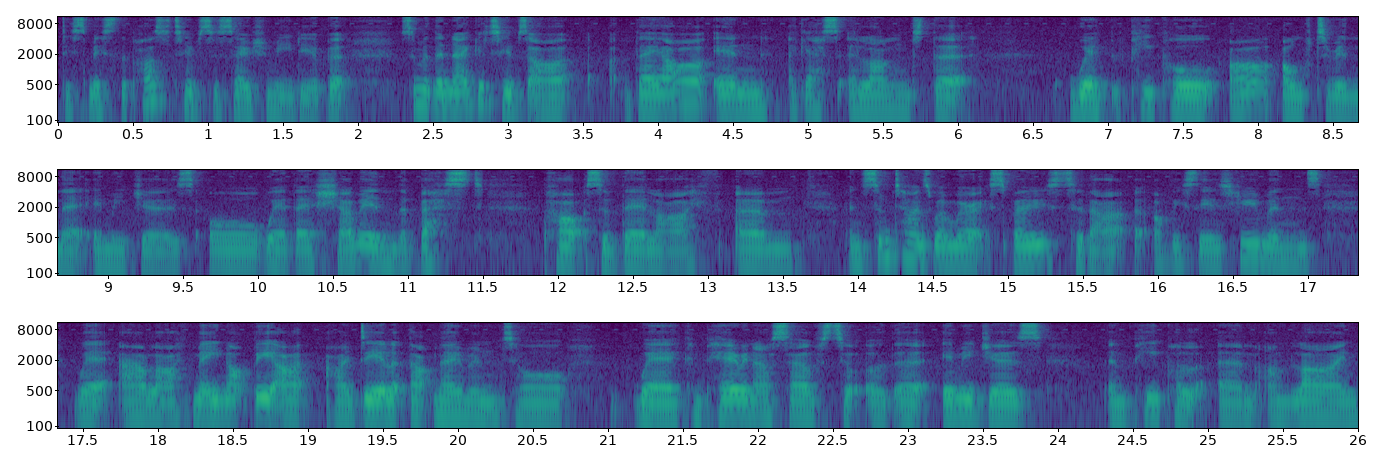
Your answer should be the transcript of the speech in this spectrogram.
dismiss the positives of social media, but some of the negatives are they are in, I guess, a land that where people are altering their images or where they're showing the best parts of their life. Um, and sometimes when we're exposed to that, obviously as humans, where our life may not be ideal at that moment, or we're comparing ourselves to other images and people um, online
